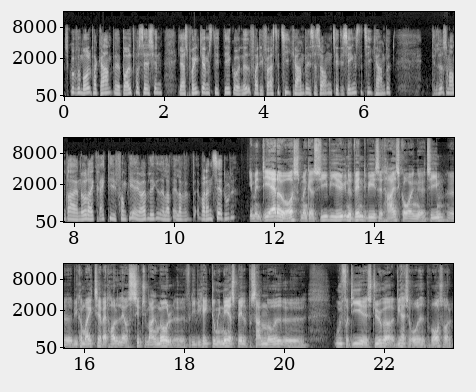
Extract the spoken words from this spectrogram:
Skud på mål per kamp, øh, uh, boldpossession. Jeres pointgennemsnit det er gået ned fra de første 10 kampe i sæsonen til de seneste 10 kampe. Det lyder som om, der er noget, der ikke rigtig fungerer i øjeblikket, eller, eller hvordan ser du det? Jamen det er der jo også. Man kan jo sige, at vi er jo ikke nødvendigvis et high-scoring øh, team. Øh, vi kommer ikke til at være et hold, der laver sindssygt mange mål, øh, fordi vi kan ikke dominere spillet på samme måde ud fra de styrker, vi har til rådighed på vores hold.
